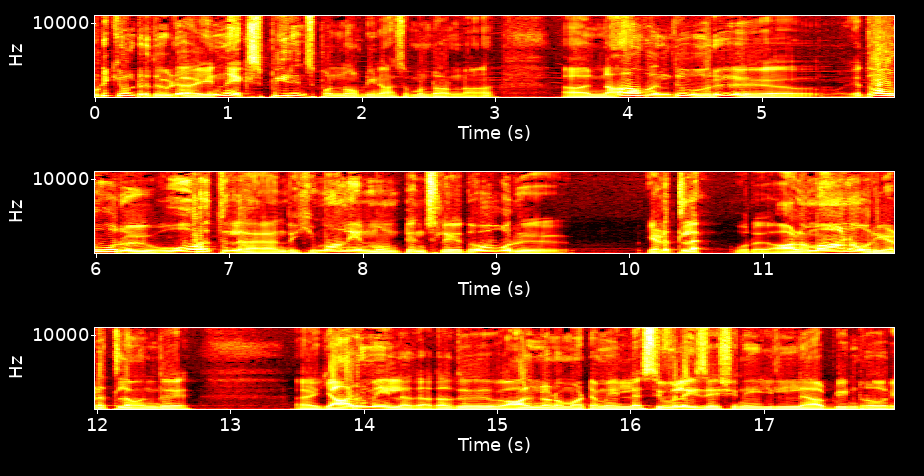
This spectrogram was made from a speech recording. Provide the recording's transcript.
பிடிக்குன்றதை விட என்ன எக்ஸ்பீரியன்ஸ் பண்ணணும் அப்படின்னு ஆசை பண்ணுறாருன்னா நான் வந்து ஒரு ஏதோ ஒரு ஓரத்தில் அந்த ஹிமாலயன் மவுண்டன்ஸில் ஏதோ ஒரு இடத்துல ஒரு ஆழமான ஒரு இடத்துல வந்து யாருமே இல்லாத அதாவது ஆள் நடமாட்டமே இல்லை சிவிலைசேஷனே இல்லை அப்படின்ற ஒரு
